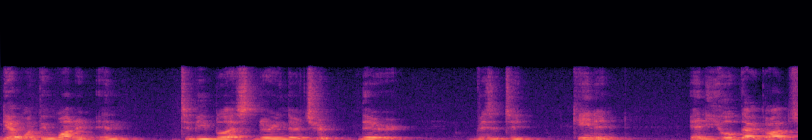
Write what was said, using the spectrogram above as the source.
get what they wanted and to be blessed during their trip their visit to Canaan and he hoped that God's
